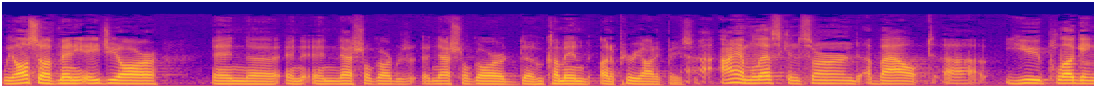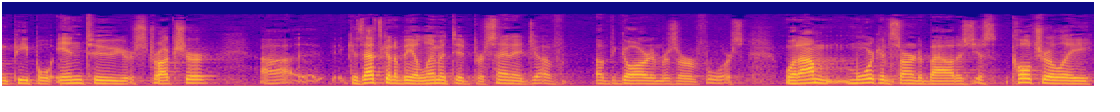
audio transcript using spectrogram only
we also have many AGR and, uh, and, and National Guard, uh, National Guard uh, who come in on a periodic basis. I am less concerned about uh, you plugging people into your structure because uh, that's going to be a limited percentage of, of the Guard and Reserve force. What I'm more concerned about is just culturally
